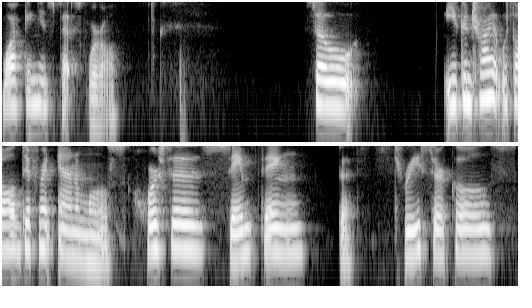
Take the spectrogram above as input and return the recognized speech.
walking his pet squirrel. So you can try it with all different animals. Horses, same thing, the three circles,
